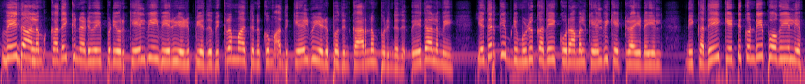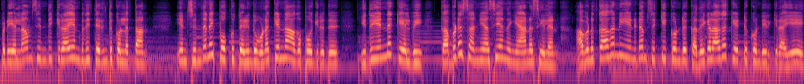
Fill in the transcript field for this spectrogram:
வேதாளம் கதைக்கு நடுவே இப்படி ஒரு கேள்வியை வேறு எழுப்பியது விக்ரமாதித்தனுக்கும் அது கேள்வி எழுப்பதின் காரணம் புரிந்தது. வேதாளமே எதற்கு இப்படி முழு கதையை கூறாமல் கேள்வி கேட்கிறாய் இடையில்? நீ கதையை கேட்டுக்கொண்டே போகையில் எப்படியெல்லாம் சிந்திக்கிறாய் என்பதை தெரிந்து கொள்ளத்தான். என் சிந்தனை போக்கு தெரிந்து உனக்கென்ன ஆகப் போகிறது? இது என்ன கேள்வி? கபட சந்நியாசி அந்த ஞானசீலன். அவனுக்காக நீ என்னிடம் சிக்கிக்கொண்டு கதைகளாக கேட்டுக்கொண்டிருக்கிறாயே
